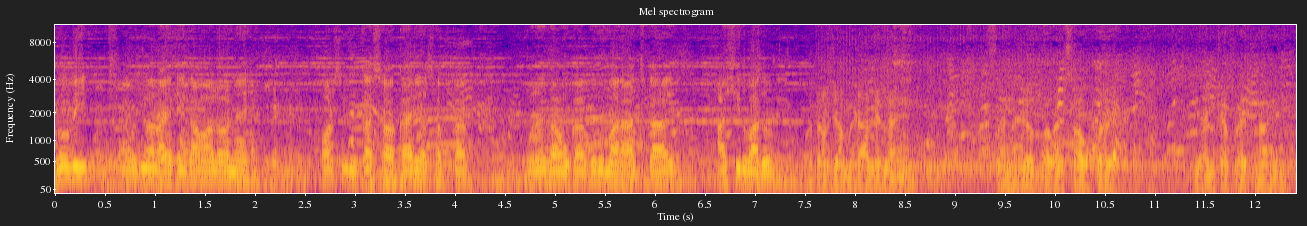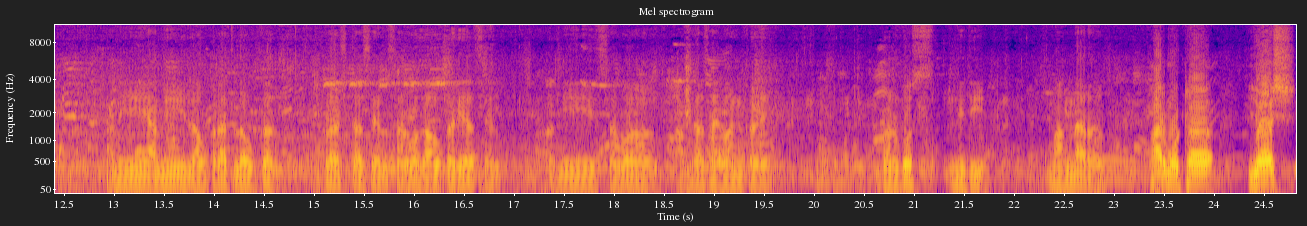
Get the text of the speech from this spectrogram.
जो भी योजना लाई थी गाँव वालों ने और इनका सहकार्य सबका पूरे गांव का गुरु महाराज का आशीर्वाद हो। दर्जा मिळालेला आहे. संजय भाऊ सावकरे यांच्या प्रयत्नाने. आणि आम्ही लवकरात लवकर ट्रस्ट असेल सर्व गावकरी असेल आणि सर्व आमदार साहेबांकडे भरघोस निधी मागणार आहोत. फार मोठं यश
